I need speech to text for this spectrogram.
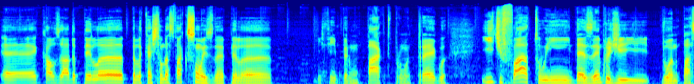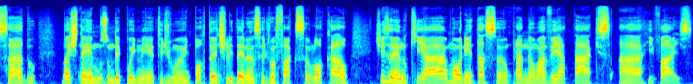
é, causada pela, pela questão das facções, né? Pela, enfim, por um pacto, por uma trégua. E de fato, em dezembro de, do ano passado, nós temos um depoimento de uma importante liderança de uma facção local dizendo que há uma orientação para não haver ataques a rivais.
